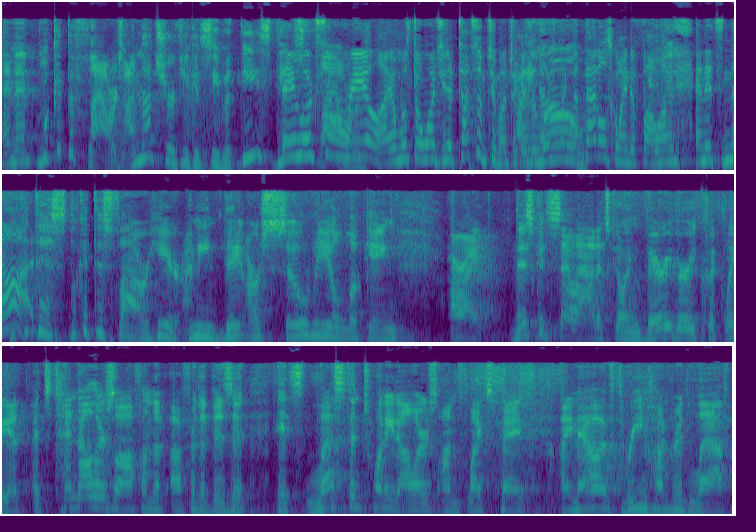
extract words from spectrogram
And then look at the flowers. I'm not sure if you can see, but these, these They look so real. I almost don't want you to touch them too much because I it looks like the petal's going to fall And off, and it's not. Look at this. Look at this flower here. I mean, they are so real looking. All right, this could sell out. It's going very, very quickly. It's ten dollars off on the uh, for the visit. It's less than twenty dollars on FlexPay. I now have three hundred left.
